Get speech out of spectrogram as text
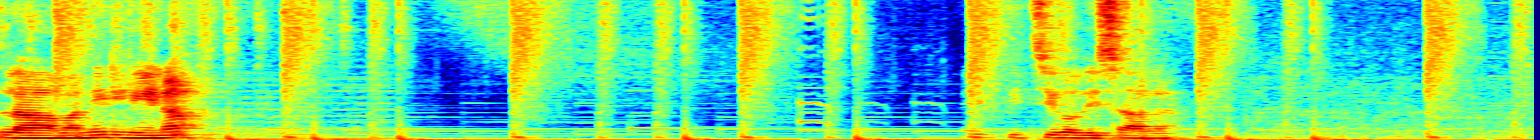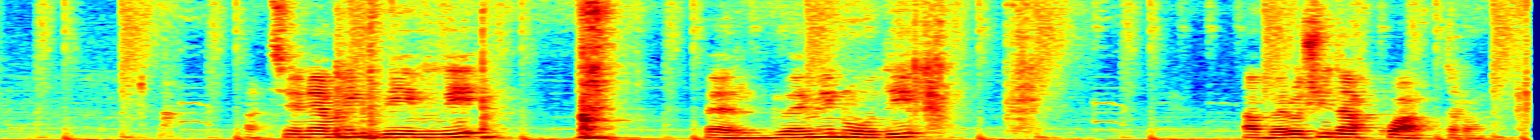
La vanillina pizzico di sale azioniamo il bimbi per due minuti a velocità 4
